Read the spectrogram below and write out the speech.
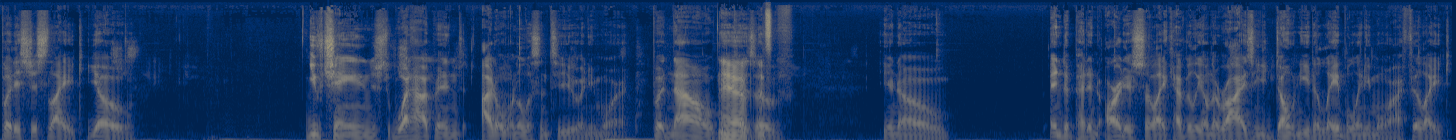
but it's just like, yo, you've changed. What happened? I don't want to listen to you anymore. But now because it's- of you know independent artists are like heavily on the rise and you don't need a label anymore. I feel like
